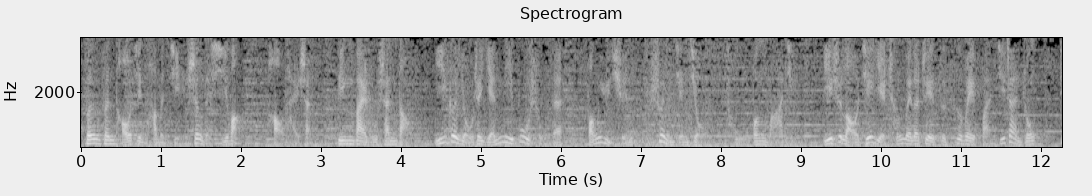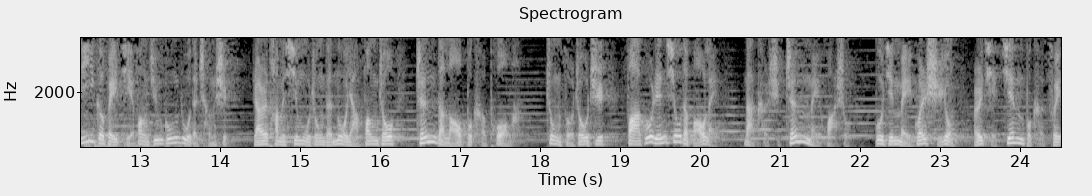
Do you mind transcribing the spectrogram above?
纷纷逃进他们仅剩的希望——炮台山。兵败如山倒，一个有着严密部署的防御群瞬间就土崩瓦解，以致老街也成为了这次自卫反击战中第一个被解放军攻入的城市。然而，他们心目中的诺亚方舟真的牢不可破吗？众所周知，法国人修的堡垒那可是真没话说，不仅美观实用，而且坚不可摧。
